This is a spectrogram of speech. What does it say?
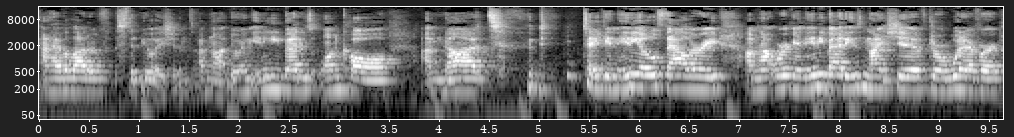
I have a lot of stipulations. I'm not doing anybody's on call. I'm not taking any old salary. I'm not working anybody's night shift or whatever.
